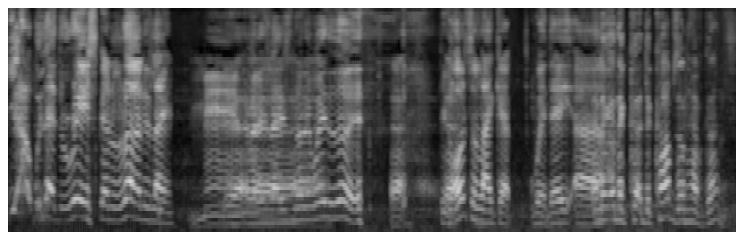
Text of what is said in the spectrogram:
yeah, we like the risk and all that. It's like, man, Yeah, but it's like it's not the way to do it. Yeah. Because Yeah. also like uh, when they uh, And, the, and the, the cops don't have guns.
